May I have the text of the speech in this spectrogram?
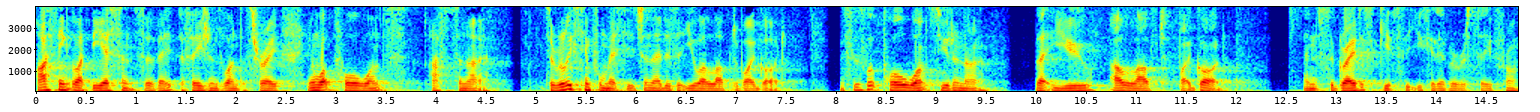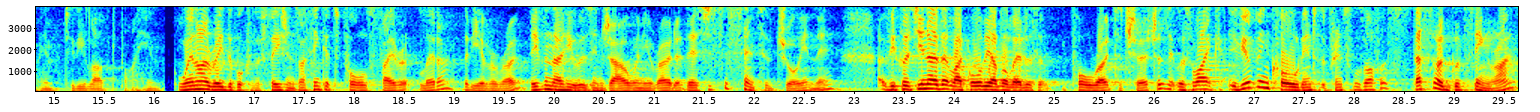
I think, like the essence of Ephesians 1 to 3 in what Paul wants us to know. It's a really simple message, and that is that you are loved by God. This is what Paul wants you to know that you are loved by God. And it's the greatest gift that you could ever receive from him, to be loved by him. When I read the book of Ephesians, I think it's Paul's favourite letter that he ever wrote. Even though he was in jail when he wrote it, there's just a sense of joy in there. Because you know that, like all the other letters that Paul wrote to churches, it was like, if you've been called into the principal's office, that's not a good thing, right?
